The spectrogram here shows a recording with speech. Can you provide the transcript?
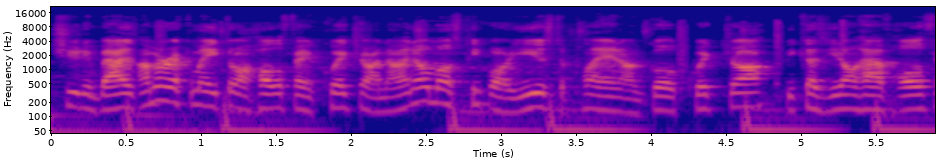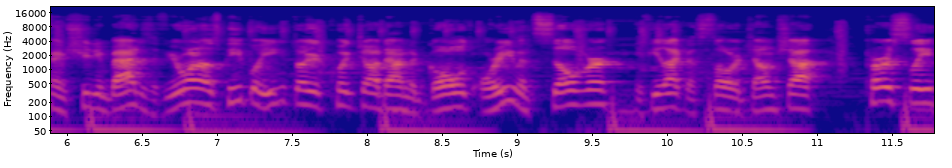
shooting badges. I'm gonna recommend you throw a Hall of Fame quick draw. Now, I know most people are used to playing on gold quick draw because you don't have Hall of Fame shooting badges. If you're one of those people, you can throw your quick draw down to gold or even silver if you like a slower jump shot. Personally,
